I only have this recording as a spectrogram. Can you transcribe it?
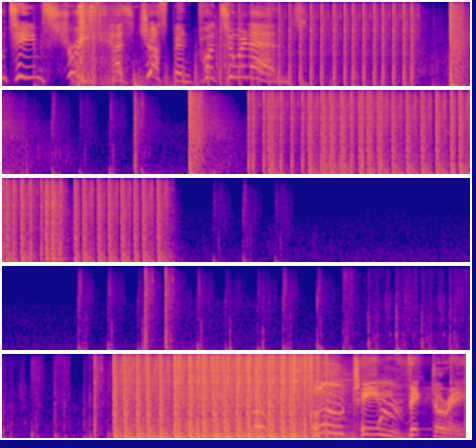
Blue team's streak has just been put to an end. Blue team victory!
